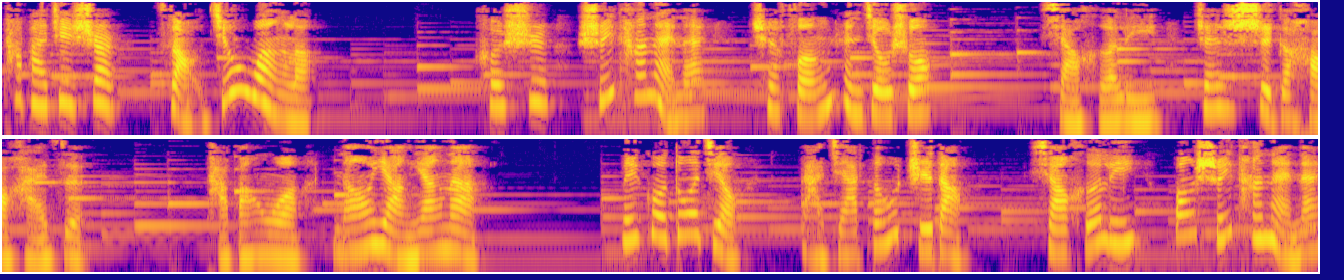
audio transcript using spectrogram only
他把这事儿早就忘了，可是水獭奶奶却逢人就说：“小河狸真是个好孩子，他帮我挠痒痒呢。”没过多久。大家都知道，小河狸帮水獭奶奶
